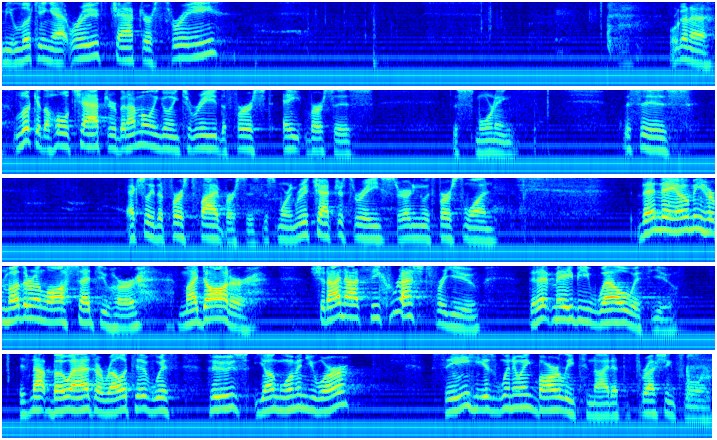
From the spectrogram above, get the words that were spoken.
to be looking at Ruth chapter 3. We're going to look at the whole chapter, but I'm only going to read the first eight verses this morning. This is actually the first five verses this morning. Ruth chapter 3, starting with verse 1. Then Naomi, her mother in law, said to her, My daughter, should I not seek rest for you, that it may be well with you? Is not Boaz a relative with whose young woman you were? See, he is winnowing barley tonight at the threshing floor.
